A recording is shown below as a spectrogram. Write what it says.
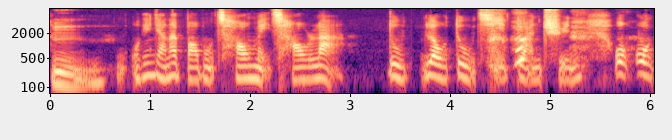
嗯，我跟你讲，那保姆超美超辣，露露肚脐、短裙。我我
